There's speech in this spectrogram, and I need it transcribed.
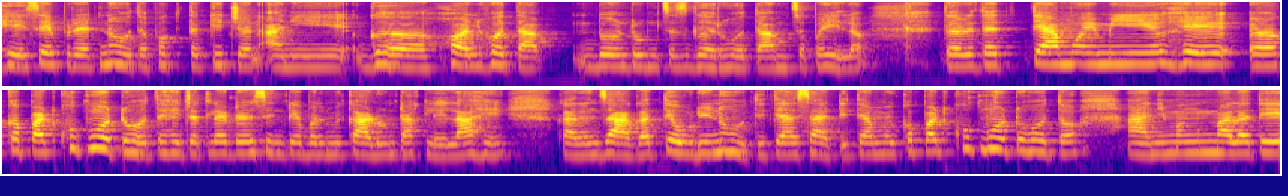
हे सेपरेट नव्हतं. फक्त किचन आणि घ हॉल होता. दोन रूमचंच घर होतं आमचं पहिलं. तर त्या त्यामुळे मी हे कपाट खूप मोठं होतं. ह्याच्यातलं ड्रेसिंग टेबल मी काढून टाकलेलं आहे. कारण जागा तेवढी नव्हती त्यासाठी. त्यामुळे कपाट खूप मोठं होतं. आणि मग मला ते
